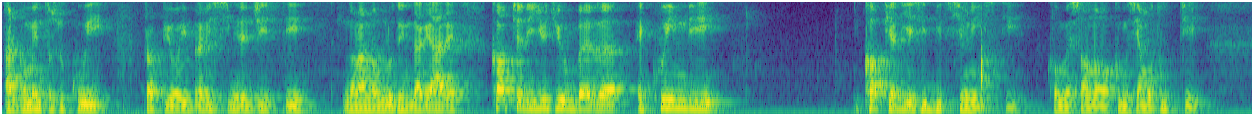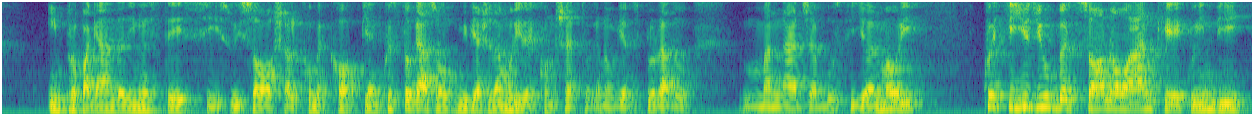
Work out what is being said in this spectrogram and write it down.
argomento su cui proprio i bravissimi registi non hanno voluto indagare, coppia di youtuber e quindi coppia di esibizionisti, come, sono, come siamo tutti in propaganda di noi stessi sui social come coppia. In questo caso mi piace da morire il concetto che non viene esplorato, mannaggia Bustiglio e Mauri. Questi youtuber sono anche quindi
